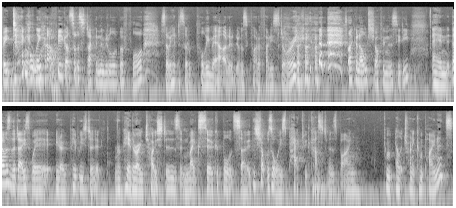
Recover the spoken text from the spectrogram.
feet dangling wow. up. He got sort of stuck in the middle of the floor, so we had to sort of pull him out, and it was quite a funny story. it's like an old shop in the city, and that was the days where you know people used to repair their own toasters and make circuit boards. So the shop was always packed with customers buying com- electronic components,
